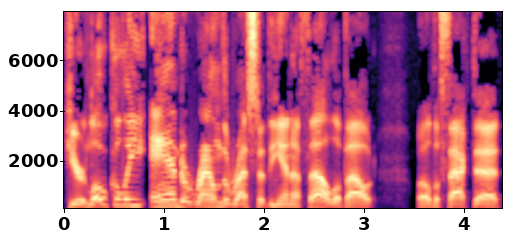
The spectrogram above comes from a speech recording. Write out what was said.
here locally and around the rest of the NFL about, well, the fact that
